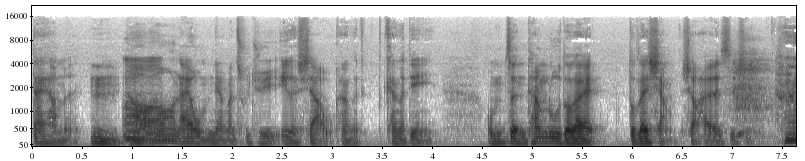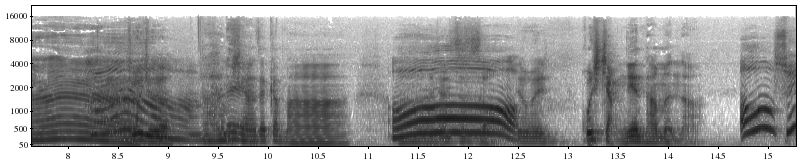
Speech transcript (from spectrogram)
带他们，嗯，然后、哦来我们两个出去一个下午看个看个电影，我们整趟路都在都在想小孩的事情，哈，就会觉得啊啊他们现在在干嘛、啊？哦啊就这种就会会想念他们呐、哦，所以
